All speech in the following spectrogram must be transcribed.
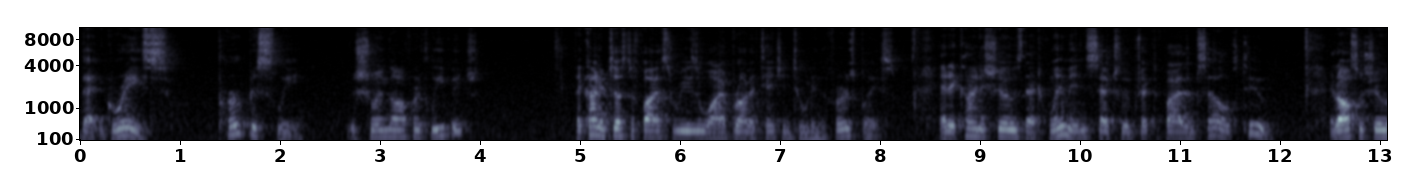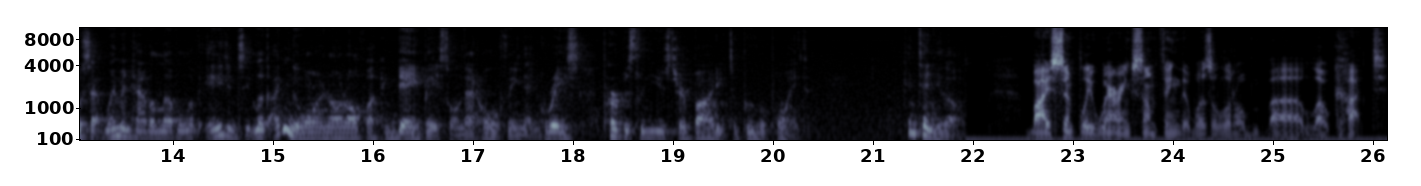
that Grace purposely was showing off her cleavage? That kind of justifies the reason why I brought attention to it in the first place. And it kind of shows that women sexually objectify themselves too. It also shows that women have a level of agency. Look, I can go on and on all fucking day based on that whole thing that Grace purposely used her body to prove a point. Continue though. By simply wearing something that was a little uh, low cut.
